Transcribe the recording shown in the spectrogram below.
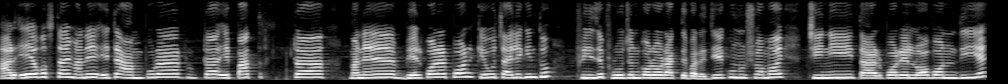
আর এই অবস্থায় মানে এটা আমপুরাটা এই পাত্রটা মানে বের করার পর কেউ চাইলে কিন্তু ফ্রিজে ফ্রোজন করেও রাখতে পারে। যে কোনো সময় চিনি, তারপরে লবণ দিয়ে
